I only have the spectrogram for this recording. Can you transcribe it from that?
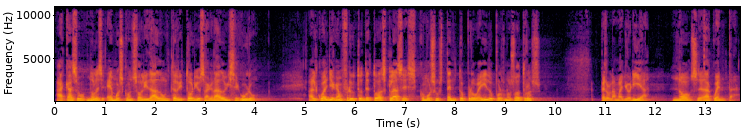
¿Acaso no les hemos consolidado un territorio sagrado y seguro, al cual llegan frutos de todas clases como sustento proveído por nosotros? Pero la mayoría no se da cuenta.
